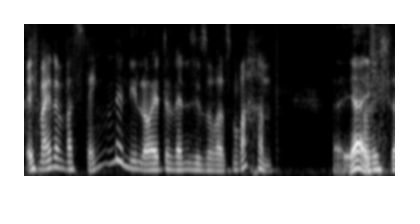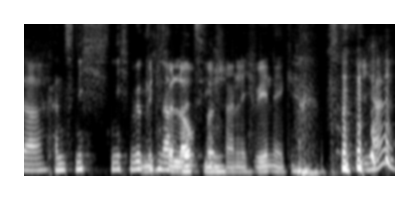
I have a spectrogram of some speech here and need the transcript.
ich meine, was denken denn die Leute, wenn sie sowas machen? Ja, ich, ich kann es nicht, nicht wirklich Mit Verlauf wahrscheinlich wenig. ja,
